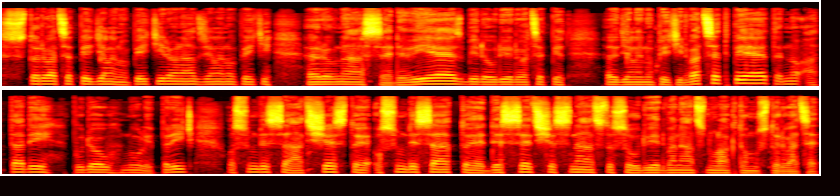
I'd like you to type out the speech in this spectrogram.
125 děleno 5, 12 děleno 5 rovná se 2, zbydou 2, 25 děleno 5, 25, no a tady půjdou nuly pryč, 86 to je 80, to je 10, 16 to jsou 2, 12, 0 k tomu 120.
